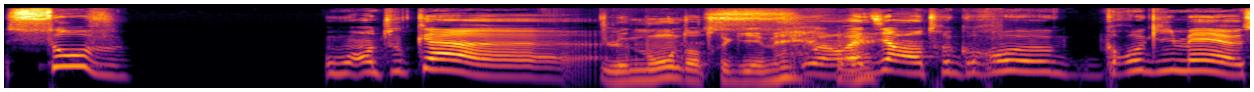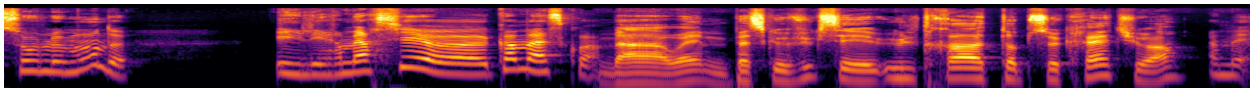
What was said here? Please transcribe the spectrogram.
sauve, ou en tout cas. euh, Le monde entre guillemets. ouais, on ouais. va dire entre gros, gros guillemets, sauve le monde. Et il est remercié euh, comme as, quoi. Bah ouais, parce que vu que c'est ultra top secret, tu vois. Ah, mais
